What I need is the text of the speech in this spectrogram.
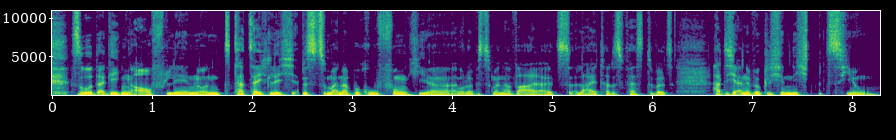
so dagegen auflehnen und tatsächlich bis zu meiner Berufung hier oder bis zu meiner Wahl als Leiter des Festivals hatte ich eine wirkliche Nichtbeziehung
